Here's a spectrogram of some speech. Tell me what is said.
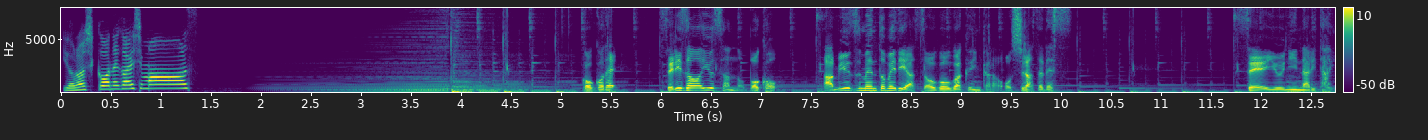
よろしくお願いします。ここで芹沢優さんの母校アミューズメントメディア総合学院からお知らせです。声優になりたい。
